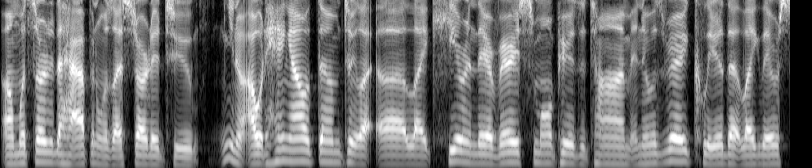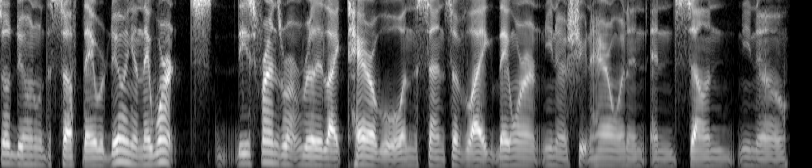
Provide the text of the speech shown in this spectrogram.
um, what started to happen was I started to you know, I would hang out with them to uh, like here and there, very small periods of time, and it was very clear that like they were still doing the stuff they were doing, and they weren't. These friends weren't really like terrible in the sense of like they weren't you know shooting heroin and, and selling you know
